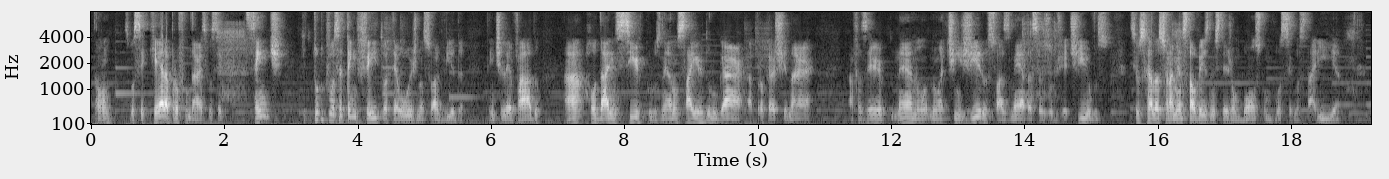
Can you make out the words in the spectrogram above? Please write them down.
Então, se você quer aprofundar, se você sente que tudo que você tem feito até hoje na sua vida tem te levado a rodar em círculos, né, a não sair do lugar, a procrastinar, a fazer, né, não, não atingir as suas metas, seus objetivos, se os relacionamentos talvez não estejam bons como você gostaria,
